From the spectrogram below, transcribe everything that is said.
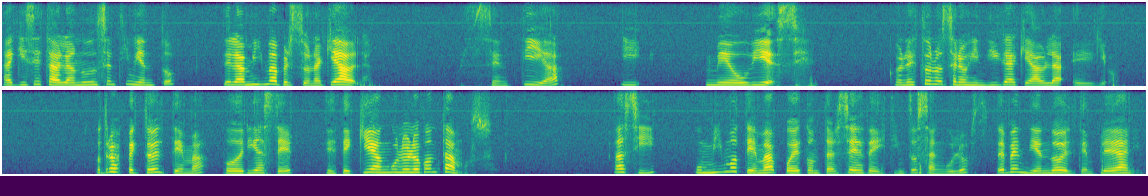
Aquí se está hablando de un sentimiento de la misma persona que habla. Sentía y me hubiese. Con esto no, se nos indica que habla el yo. Otro aspecto del tema podría ser desde qué ángulo lo contamos. Así, un mismo tema puede contarse desde distintos ángulos dependiendo del temple de ánimo.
